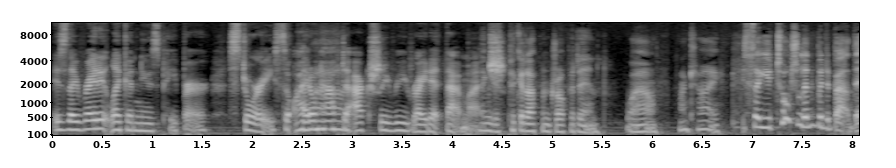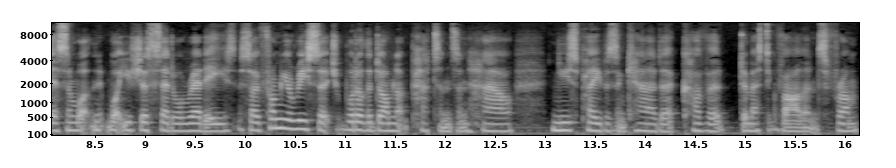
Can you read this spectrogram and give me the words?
is they write it like a newspaper story. So I don't have to actually rewrite it that much. And just pick it up and drop it in. Wow. Okay. So you talked a little bit about this and what what you've just said already. So from your research, what are the dominant patterns and how newspapers in Canada covered domestic violence from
